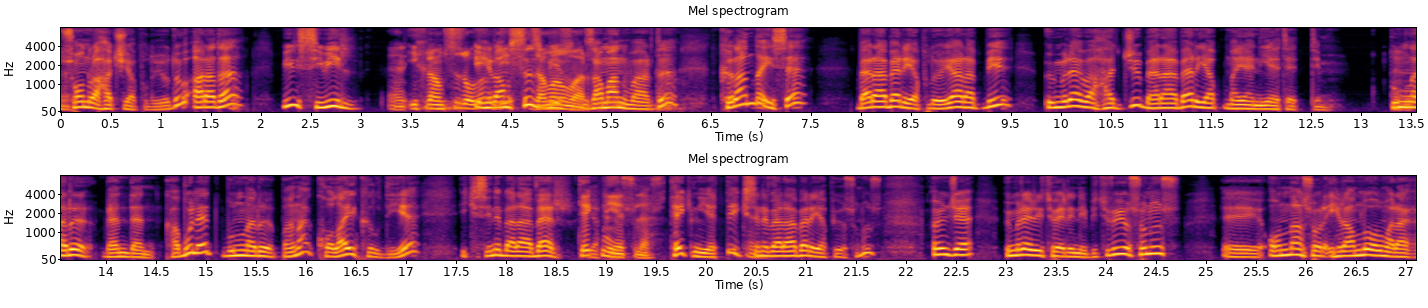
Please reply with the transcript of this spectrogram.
evet. sonra haç yapılıyordu. Arada bir sivil yani ihramsız olan ihramsız bir zaman bir vardı. Zaman vardı. Evet. Kıran da ise beraber yapılıyor. Ya Rabbi ümre ve haccı beraber yapmaya niyet ettim. Bunları evet. benden kabul et, bunları bana kolay kıl diye ikisini beraber Tek niyetle. Tek niyetle ikisini evet. beraber yapıyorsunuz. Önce ümre ritüelini bitiriyorsunuz. Ee, ondan sonra ihramlı olmaya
